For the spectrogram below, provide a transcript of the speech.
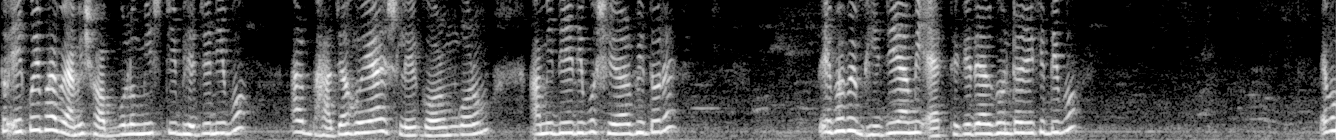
তো একইভাবে আমি সবগুলো মিষ্টি ভেজে নিব আর ভাজা হয়ে আসলে গরম গরম আমি দিয়ে দিব শিরার ভিতরে। তো এভাবে ভিজিয়ে আমি এক থেকে দেড় ঘণ্টা রেখে দিব। এবং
